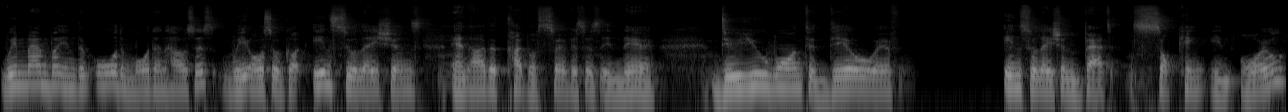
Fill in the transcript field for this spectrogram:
Remember, in the, all the modern houses, we also got insulations and other type of services in there. Do you want to deal with insulation bed soaking in oil?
